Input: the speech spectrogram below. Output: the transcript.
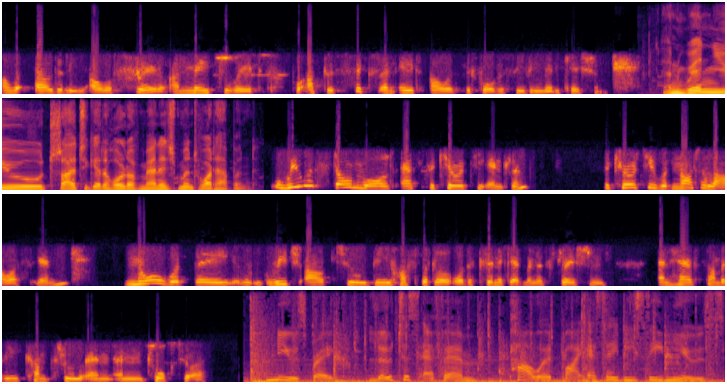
our elderly, our frail are made to wait for up to six and eight hours before receiving medication. And when you tried to get a hold of management, what happened? We were stonewalled at security entrance. Security would not allow us in, nor would they reach out to the hospital or the clinic administration and have somebody come through and, and talk to us. Newsbreak, Lotus FM, powered by SABC News.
